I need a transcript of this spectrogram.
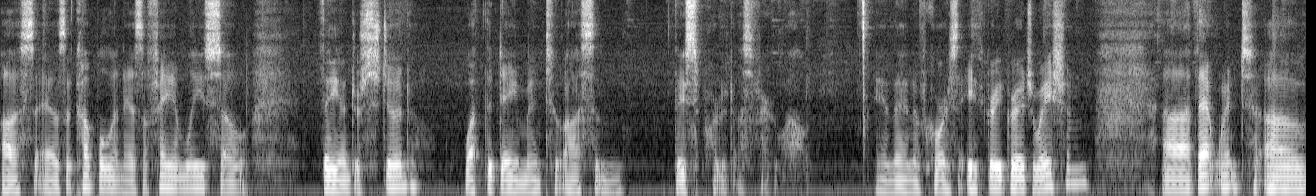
us as a couple and as a family, so they understood what the day meant to us, and they supported us very well. And then, of course, eighth grade graduation. Uh, that went uh,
